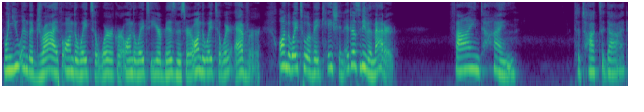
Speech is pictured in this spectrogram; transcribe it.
When you in the drive on the way to work or on the way to your business or on the way to wherever, on the way to a vacation, it doesn't even matter. Find time to talk to God,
